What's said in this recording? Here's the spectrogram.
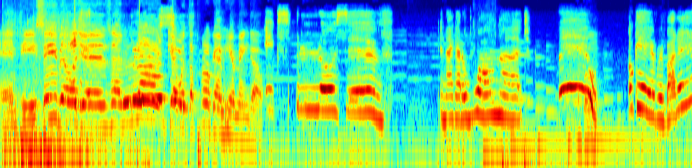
NPC villages, hello! Get with the program here, Mango. Explosive. And I got a walnut. Woo! Okay, everybody.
